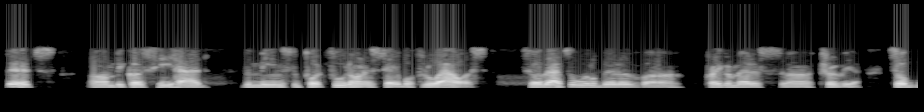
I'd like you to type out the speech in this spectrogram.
Spitz um, because he had the means to put food on his table through Alice. So that's a little bit of uh, Prager Metis uh, trivia. So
